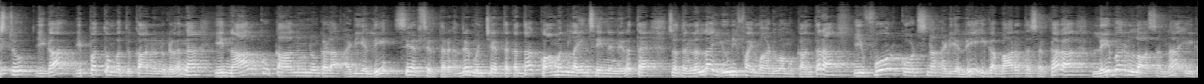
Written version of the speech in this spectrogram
ಇಷ್ಟು. ಈಗ ಇಪ್ಪತ್ತೊಂಬತ್ತು ಕಾನೂನುಗಳನ್ನ ಈ ನಾಲ್ಕು ಕಾನೂನುಗಳ ಅಡಿಯಲ್ಲಿ ಸೇರಿಸಿರ್ತಾರೆ. ಅಂದರೆ ಮುಂಚೆ ಇರ್ತಕ್ಕಂಥ ಕಾಮನ್ ಲೈನ್ಸ್ ಏನೇನಿರುತ್ತೆ ಸೊ ಅದನ್ನೆಲ್ಲ ಯೂನಿಫೈ ಮಾಡುವ ಮುಖಾಂತರ ಈ ಫೋರ್ ಕೋರ್ಟ್ಸ್ನ ಅಡಿಯಲ್ಲಿ ಈಗ ಭಾರತ ಸರ್ಕಾರ ಲೇಬರ್ ಲಾಸ್ ಅನ್ನ ಈಗ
